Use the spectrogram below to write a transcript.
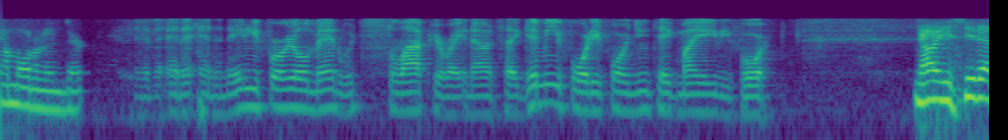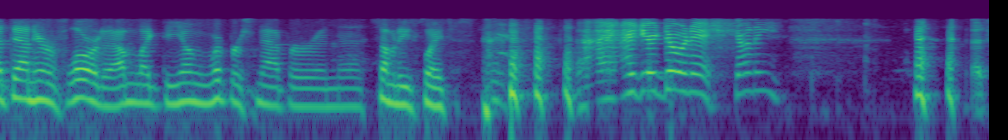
I'm older than dirt. And, and, and an 84 year old man would slap you right now and say, "Give me 44, and you take my 84." No, you see that down here in Florida. I'm like the young whippersnapper in uh, some of these places. How you doing this, Sonny? That's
